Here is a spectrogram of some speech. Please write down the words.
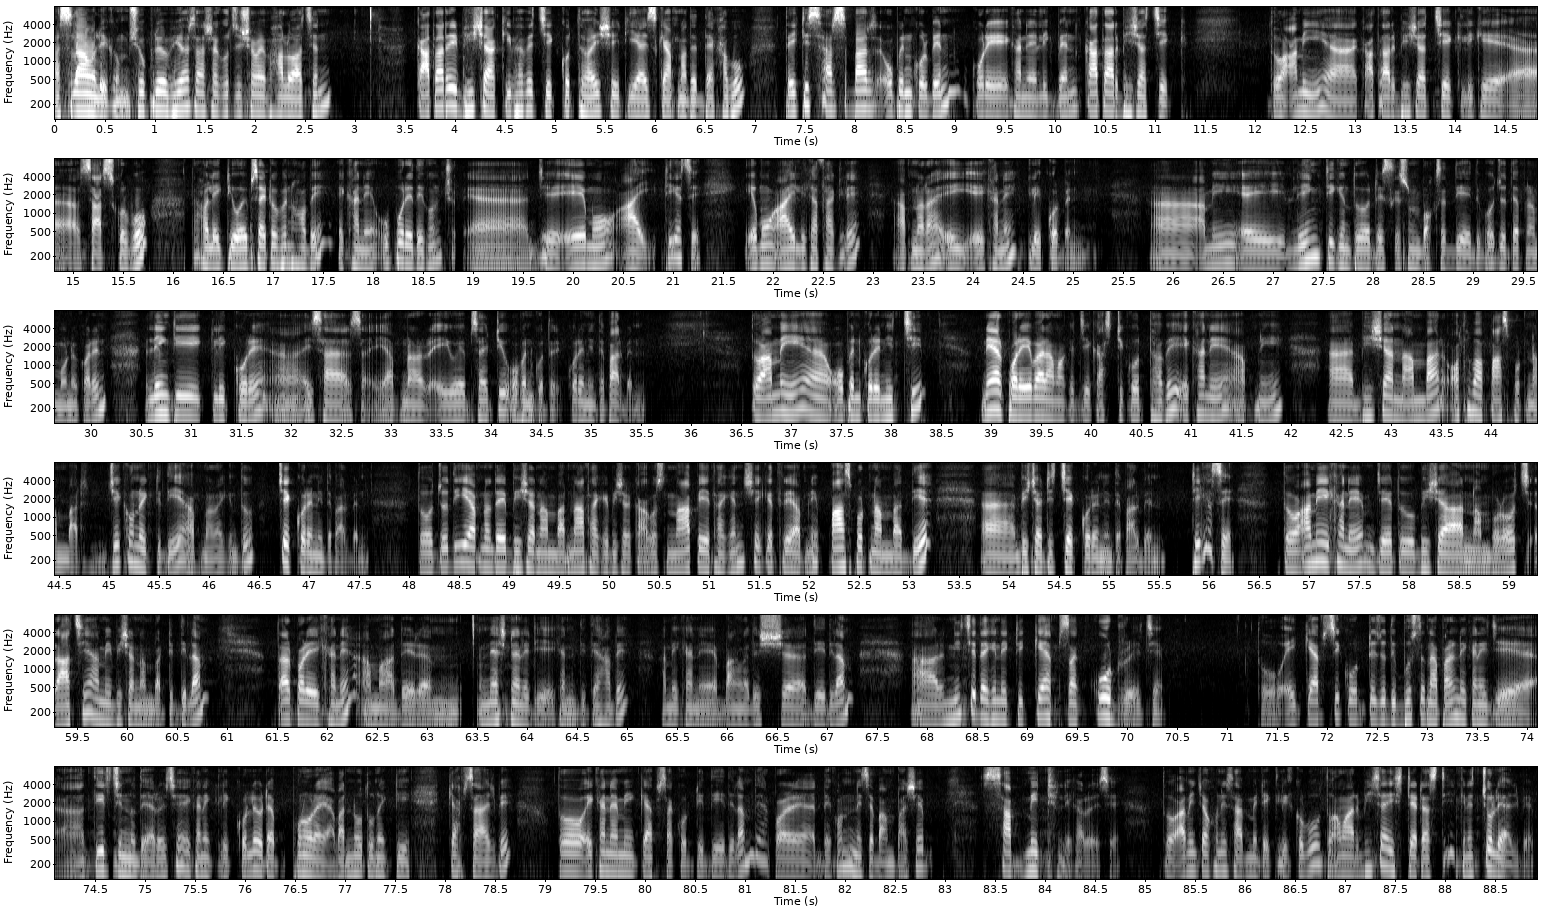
আসসালামু আলাইকুম। সুপ্রিয় ভিউয়ার্স আশা করছি সবাই ভালো আছেন। কাতারের ভিসা কীভাবে চেক করতে হয় সেটি আজকে আপনাদের দেখাবো। তো একটি সার্চ বার ওপেন করবেন, করে এখানে লিখবেন কাতার ভিসা চেক তো আমি কাতার ভিসা চেক লিখে সার্চ করব। তাহলে একটি ওয়েবসাইট ওপেন হবে। এখানে উপরে দেখুন যে এমও আই ঠিক আছে? এমও আই লেখা থাকলে আপনারা এই, এখানে ক্লিক করবেন। আমি এই লিঙ্কটি কিন্তু ডিসক্রিপশন বক্সে দিয়ে দিব যদি আপনার মনে করেন। লিঙ্কটি ক্লিক করে এই আপনার এই ওয়েবসাইটটি ওপেন করতে, করে নিতে পারবেন। তো আমি ওপেন করে নিচ্ছি। নেয়ার পরে এবার আমাকে যে কাজটি করতে হবে, এখানে আপনি ভিসা নাম্বার অথবা পাসপোর্ট নাম্বার যে কোনো একটি দিয়ে আপনারা কিন্তু চেক করে নিতে পারবেন। তো যদি আপনাদের ভিসা নাম্বার না থাকে ভিসার কাগজ না পেয়ে থাকেন, সেক্ষেত্রে আপনি পাসপোর্ট নাম্বার দিয়ে ভিসাটি চেক করে নিতে পারবেন। ঠিক আছে? তো আমি এখানে যেহেতু ভিসা নম্বরও আছে, আমি ভিসা নাম্বারটি দিলাম। তারপরে এখানে আমাদের ন্যাশনালিটি এখানে দিতে হবে। আমি এখানে বাংলাদেশ দিয়ে দিলাম। আর নিচে দেখেন একটি ক্যাপসা কোড রয়েছে। তো এই ক্যাপসি কোডটি যদি বুঝতে না পারেন, এখানে যে তীর চিহ্ন দেওয়া রয়েছে, এখানে ক্লিক করলে ওটা পুনরায় আবার নতুন একটি ক্যাপসা আসবে। তো এখানে আমি ক্যাপসা কোডটি দিয়ে দিলাম, দেওয়ার পরে দেখুন নিচে বাম পাশে সাবমিট লেখা রয়েছে। তো আমি যখনই সাবমিটে ক্লিক করব, তো আমার ভিসা স্ট্যাটাসটি এখানে চলে আসবে।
